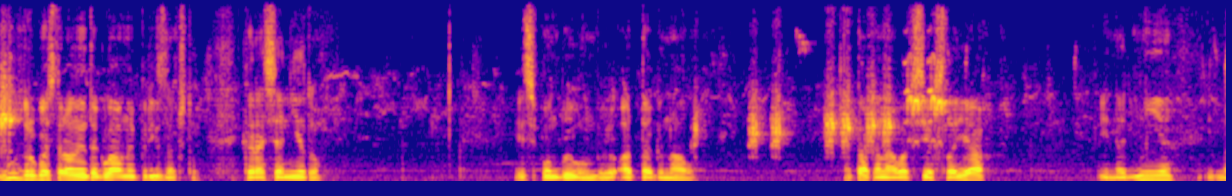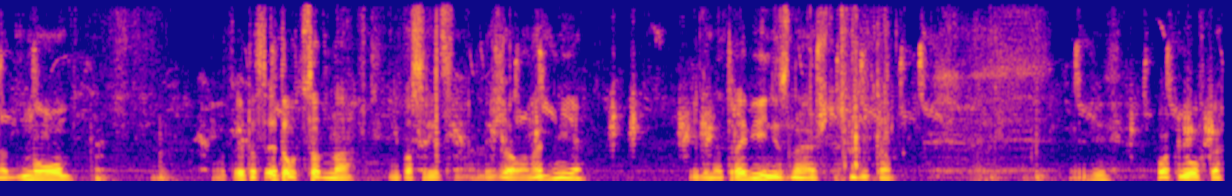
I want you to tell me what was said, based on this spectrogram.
Ну, с другой стороны, это главный признак, что карася нету. Если бы он был, он бы отогнал. А так она во всех слоях. И на дне, и на дном. Вот это, это вот со дна непосредственно. Лежала на дне или на траве, не знаю, что где там. И поклевка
